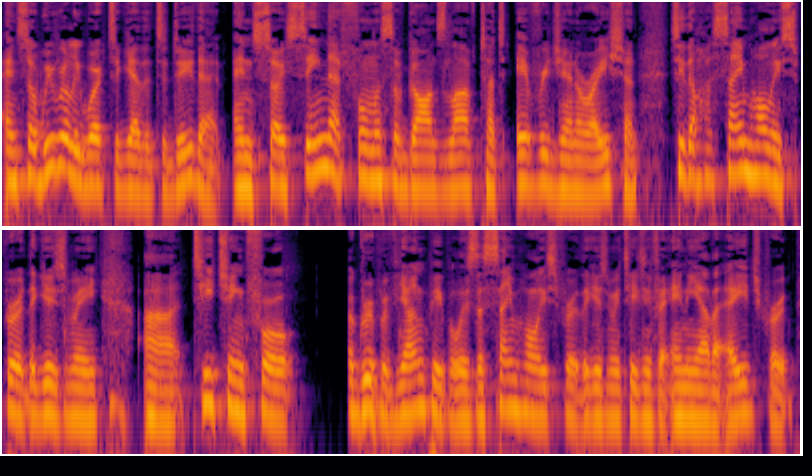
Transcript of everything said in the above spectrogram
and so we really work together to do that. And so, seeing that fullness of God's love touch every generation. See, the same Holy Spirit that gives me uh, teaching for a group of young people is the same Holy Spirit that gives me teaching for any other age group.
